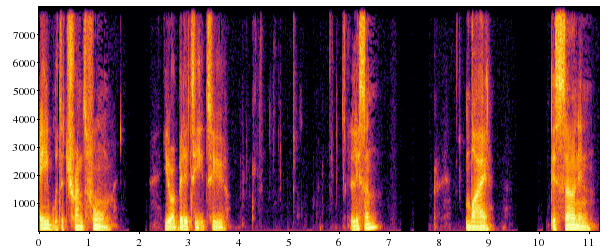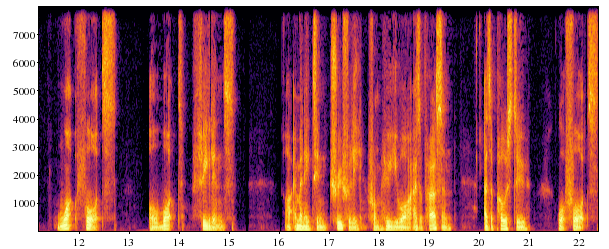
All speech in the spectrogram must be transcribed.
able to transform your ability to listen by discerning what thoughts or what feelings are emanating truthfully from who you are as a person, as opposed to what thoughts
